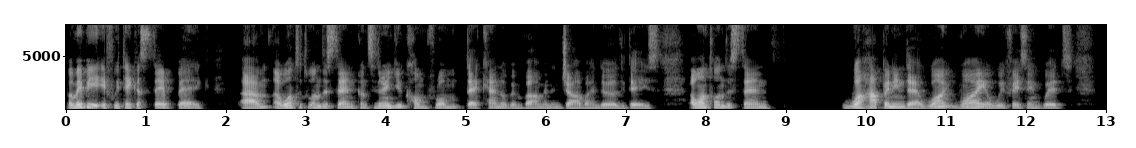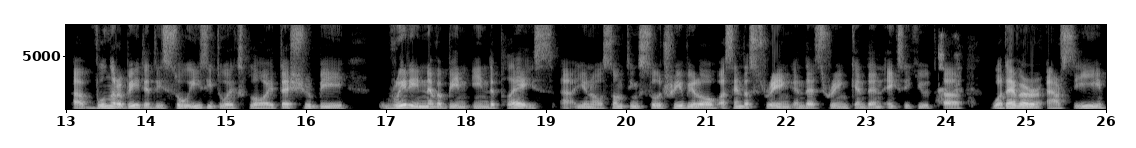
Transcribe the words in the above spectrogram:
But maybe if we take a step back um, I wanted to understand, considering you come from that kind of environment in Java in the early days, I want to understand what happened in there. Why why are we facing with a vulnerability that is so easy to exploit? That should be really never been in the place. Uh, you know, something so trivial of I send a string and that string can then execute uh, whatever RCE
